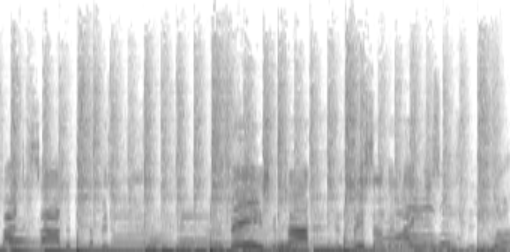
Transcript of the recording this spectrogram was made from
Might decide to pick up his uh, bass guitar and play something like this. Leroy.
